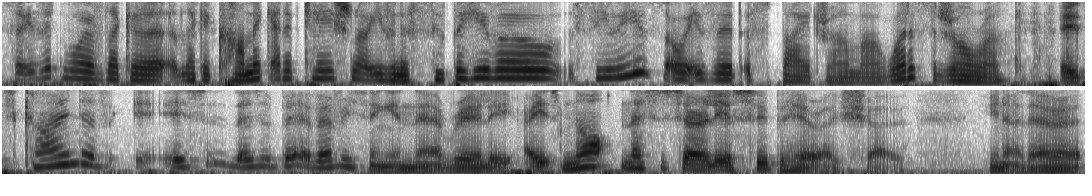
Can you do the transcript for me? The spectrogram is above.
So is it more of like a like a comic adaptation or even a superhero series or is it a spy drama? What is the genre? It's kind of it's there's a bit of everything in there really. It's not necessarily a superhero show. You know, there are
